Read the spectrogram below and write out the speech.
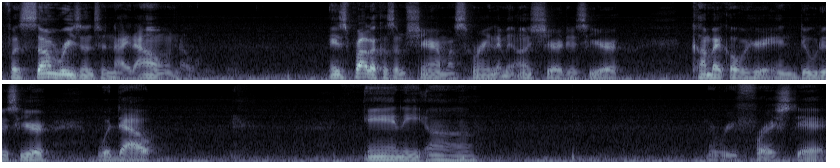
for some reason tonight. I don't know. It's probably because I'm sharing my screen. Let me unshare this here. Come back over here and do this here without any. Uh, refresh that.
